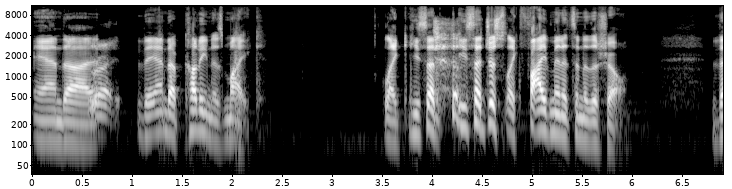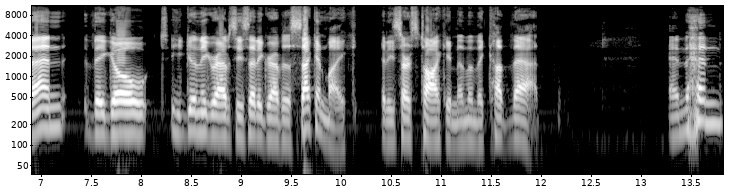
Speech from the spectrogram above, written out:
And uh, Right. they end up cutting his mic. Like he said, he said just like five minutes into the show. Then they go. He then he grabs. He said he grabs a second mic and he starts talking, and then they cut that. And then,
